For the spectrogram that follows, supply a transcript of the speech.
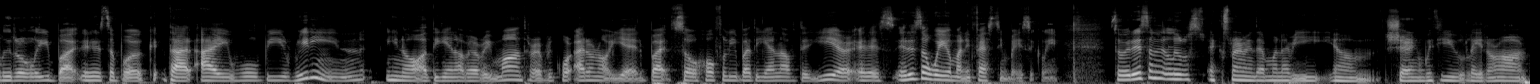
literally, but it is a book that I will be reading, you know, at the end of every month or every quarter. I don't know yet, but so hopefully by the end of the year, it is it is a way of manifesting basically. So it is a little experiment that I'm gonna be um, sharing with you later on.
